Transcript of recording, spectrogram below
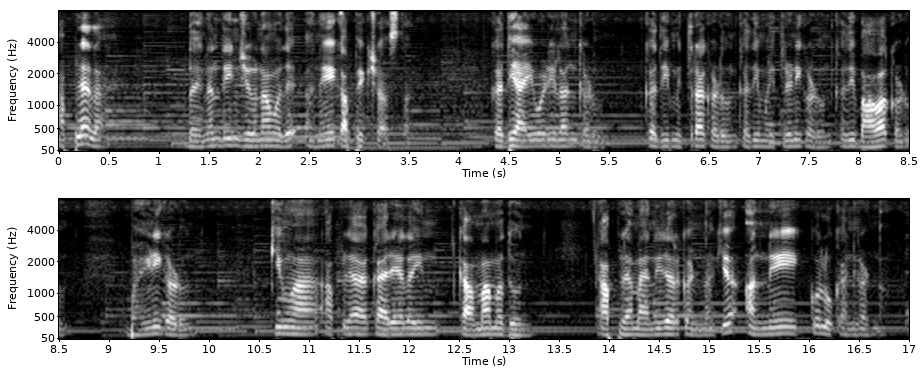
आपल्याला दैनंदिन जीवनामध्ये अनेक अपेक्षा असतात. कधी आईवडिलांकडून कधी मित्राकडून कधी मैत्रिणीकडून कधी भावाकडून बहिणीकडून किंवा आपल्या कार्यालयीन कामामधून आपल्या मॅनेजरकडनं किंवा अनेक लोकांकडनं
